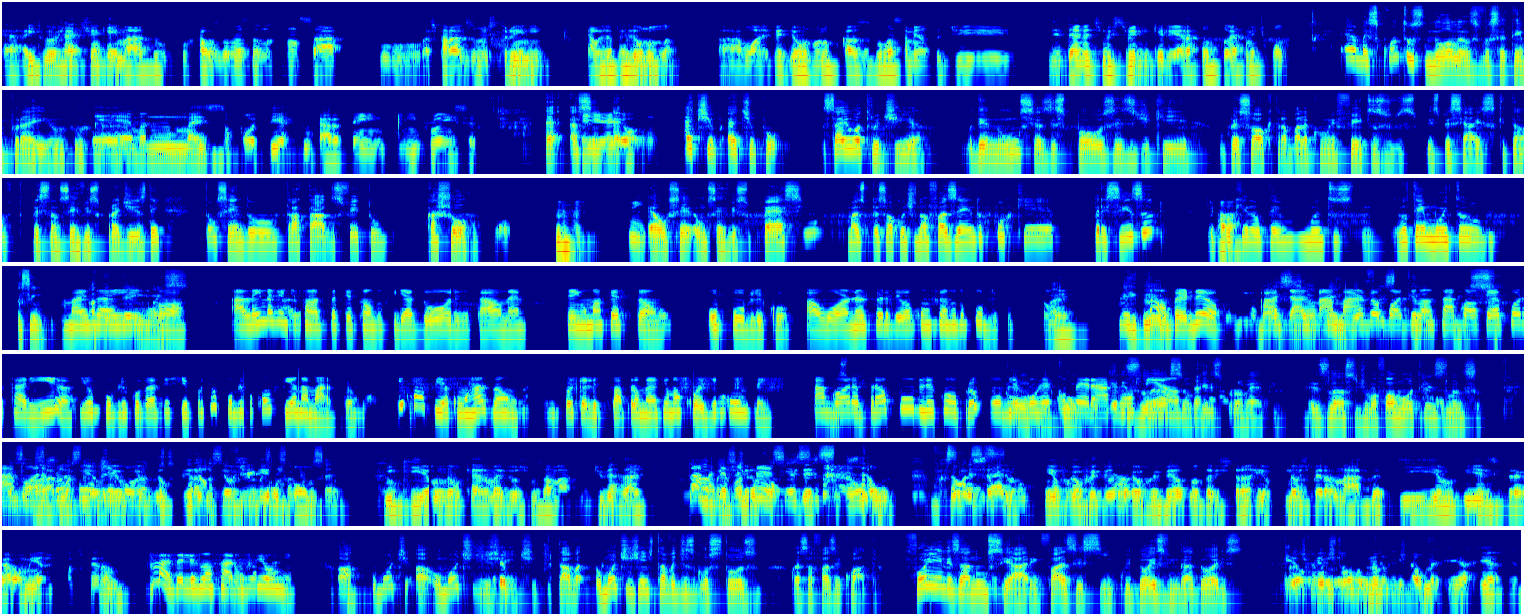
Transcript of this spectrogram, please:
a HBO já tinha queimado por causa do lance de lançar o, as paradas no streaming, ela já perdeu o Nula. A Warner perdeu o Nula por causa do lançamento de, de Tenet no streaming, que ele era completamente contra. É, mas quantos Nolans você tem por aí? O, o é, mas, mas, o poder que o cara tem, influência. É, assim, é, eu, é tipo, é tipo, saiu outro dia denúncias, exposes de que o pessoal que trabalha com efeitos especiais que estão prestando serviço para Disney estão sendo tratados feito cachorro. Uhum. É um, é um serviço péssimo, mas o pessoal continua fazendo porque precisa e ah. porque não tem muitos, não tem muito, assim, mas até aí, tem, mas ó, além da gente falar dessa questão dos criadores e tal, né? Tem uma questão. O público. A Warner perdeu a confiança do público. Também. Perdeu. Não, perdeu. Mas a, a, a Marvel pode lançar qualquer porcaria e o público vai assistir, porque o público confia na Marvel. E confia com razão, porque eles só prometem uma coisa e cumprem. Agora, para o público, para o público cumpre, recuperar cumpre. a eles confiança. Eles lançam o que eles prometem. Eles lançam, de uma forma ou outra, eles lançam. Eles Agora, para o público... Eu, eu, eu, eu, eu cheguei num ponto em que eu não quero mais ver os filmes da Marvel, de verdade. Tá, ah, mas, mas é você. Você é exceção. Você não, é, é sério. Eu, eu, fui ver, eu fui ver o Doutor Estranho não esperando nada. E, eu, e eles entregaram menos do que eu esperando. Mas eles lançaram um filme. Ó, um monte, ó, um monte de gente tava, um monte de gente tava desgostoso com essa fase 4. Foi eles anunciarem fase 5 e dois Vingadores? Eu, eu não, não então,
